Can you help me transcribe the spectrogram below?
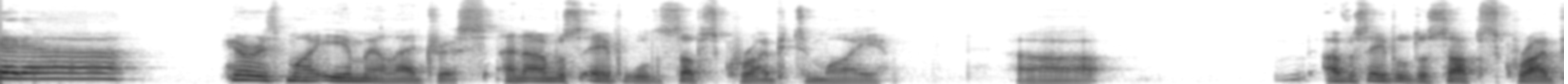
Ta-da! Here is my email address, and I was able to subscribe to my. Uh, I was able to subscribe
